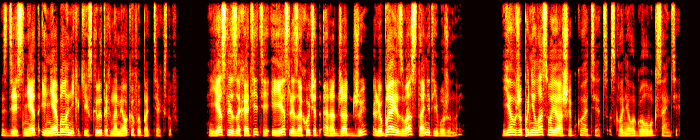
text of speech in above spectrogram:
Здесь нет и не было никаких скрытых намеков и подтекстов. Если захотите и если захочет Раджаджи, любая из вас станет его женой. «Я уже поняла свою ошибку, отец», — склонила голову к Санте.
